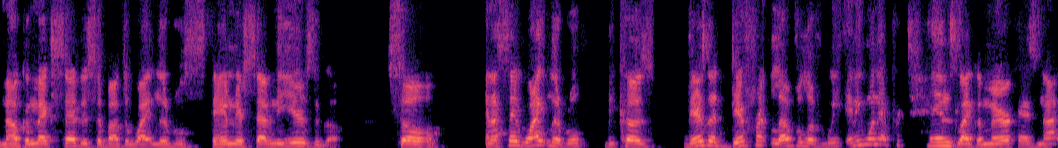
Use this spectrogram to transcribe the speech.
Malcolm X said this about the white liberals damn near 70 years ago. So, and I say white liberal because there's a different level of we anyone that pretends like America has not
